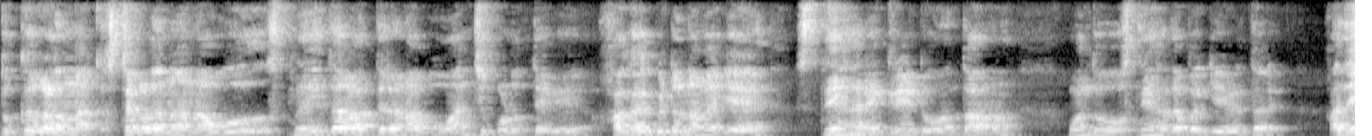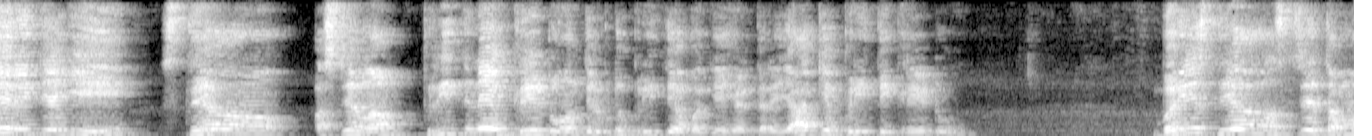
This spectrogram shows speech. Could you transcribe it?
ದುಃಖಗಳನ್ನು, ಕಷ್ಟಗಳನ್ನು ನಾವು ಸ್ನೇಹಿತರ ಹತ್ತಿರ ನಾವು ಹಂಚಿಕೊಳ್ಳುತ್ತೇವೆ. ಹಾಗಾಗಿಬಿಟ್ಟು ನಮಗೆ ಸ್ನೇಹನೇ ಗ್ರೇಟು ಅಂತ ಒಂದು ಸ್ನೇಹದ ಬಗ್ಗೆ ಹೇಳ್ತಾರೆ. ಅದೇ ರೀತಿಯಾಗಿ ಸ್ನೇಹ ಅಷ್ಟೇ ಅಲ್ಲ, ಪ್ರೀತಿನೇ ಗ್ರೇಟು ಅಂತ ಹೇಳ್ಬಿಟ್ಟು ಪ್ರೀತಿಯ ಬಗ್ಗೆ ಹೇಳ್ತಾರೆ. ಯಾಕೆ ಪ್ರೀತಿ ಗ್ರೇಟು? ಬರೀ ಸ್ನೇಹ ಅಷ್ಟೇ ತಮ್ಮ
